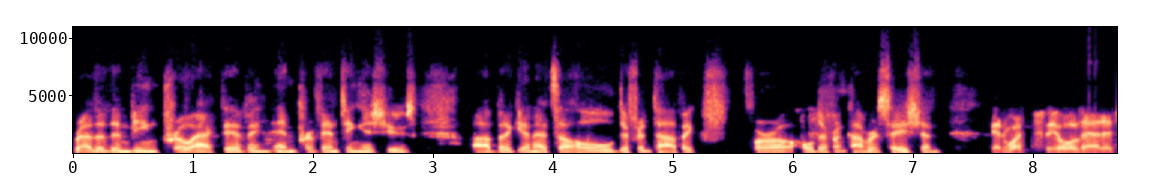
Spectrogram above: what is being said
rather than being proactive and, and preventing issues. Uh, but again, that's a whole different topic for a whole different conversation. And what's the old adage,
